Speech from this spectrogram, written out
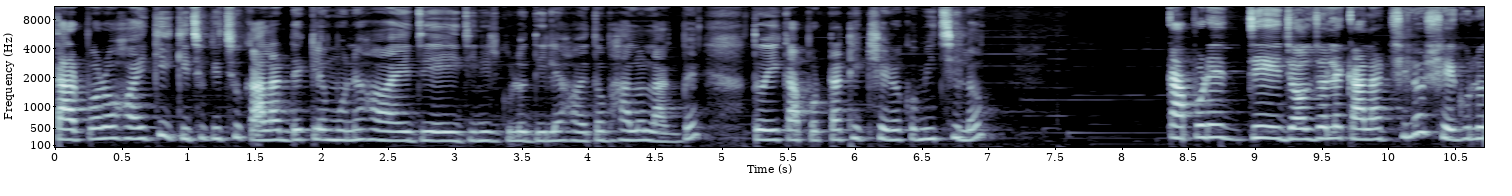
তারপরও হয় কি, কিছু কিছু কালার দেখলে মনে হয় যে, এই জিনিসগুলো দিলে হয়তো ভালো লাগবে। তো এই কাপড়টা ঠিক সেরকমই ছিল। কাপড়ের যে জলজলে কালার ছিল সেগুলো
